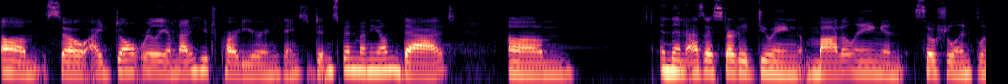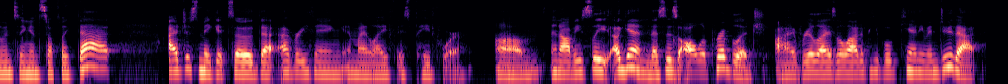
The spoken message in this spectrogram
Um, so i don't really i'm not a huge party or anything so didn't spend money on that. Um, and then as i started doing modeling and social influencing and stuff like that i just make it so that everything in my life is paid for um, and obviously, again, this is all a privilege. I realize a lot of people can't even do that.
